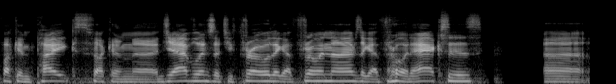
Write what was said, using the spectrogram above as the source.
fucking pikes, fucking uh, javelins that you throw. They got throwing knives. They got throwing axes. Uh,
